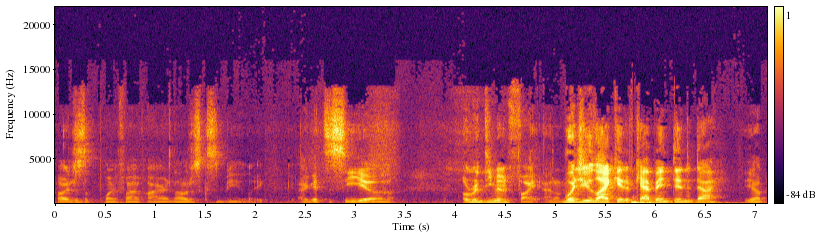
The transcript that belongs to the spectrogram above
Probably just a 0.5 higher, and that would just be like I get to see a a redeeming fight. I don't know. Would you like it if Cad Bane didn't die? Yep.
